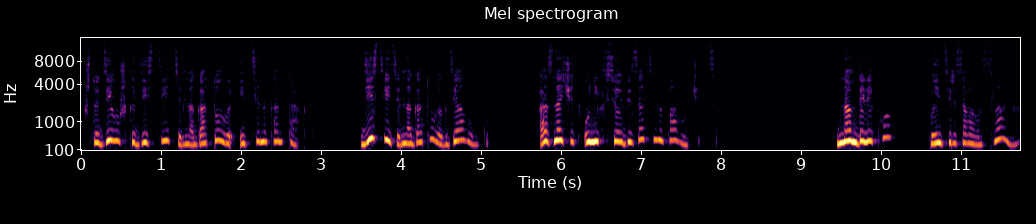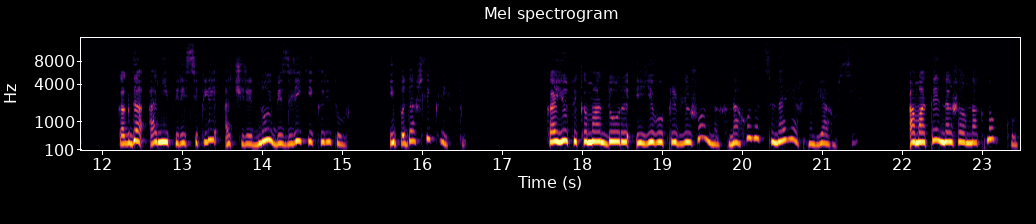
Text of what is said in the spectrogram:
что девушка действительно готова идти на контакт, действительно готова к диалогу, а значит, у них все обязательно получится. «Нам далеко?» — поинтересовалась Лана, когда они пересекли очередной безликий коридор и подошли к лифту. Каюты командора и его приближенных находятся на верхнем ярусе. Аматей нажал на кнопку,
